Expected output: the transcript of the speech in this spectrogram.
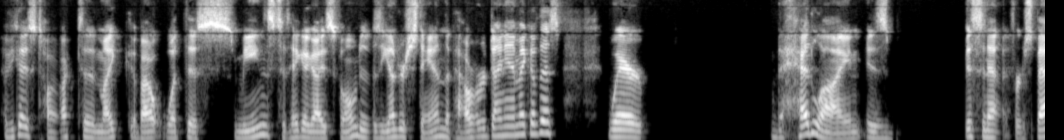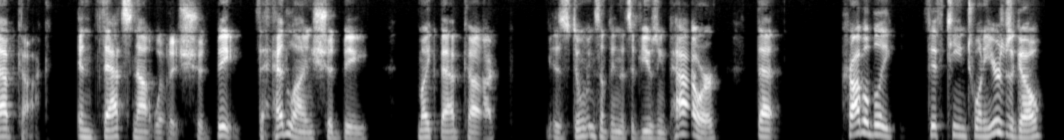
have you guys talked to Mike about what this means to take a guy's phone? Does he understand the power dynamic of this? Where the headline is Bissonnette versus Babcock. And that's not what it should be. The headline should be Mike Babcock is doing something that's abusing power that probably 15, 20 years ago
